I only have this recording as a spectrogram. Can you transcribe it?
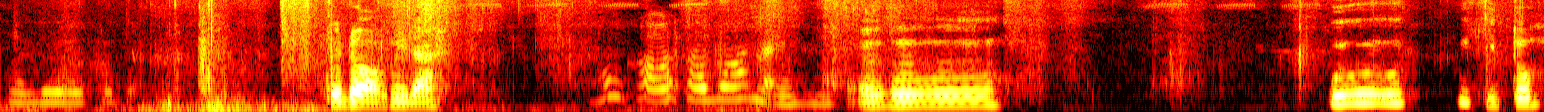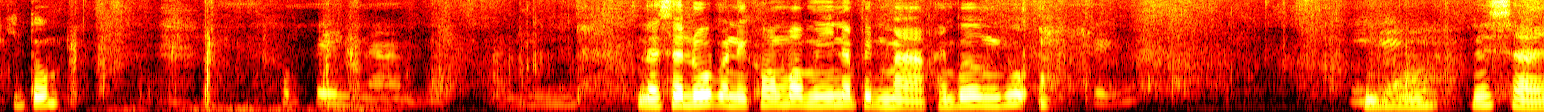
เขาเรื่อยก็จะตัวดอกนี่นะเขาเขาเขาว่าไหน เออ อุ้ยอุ้ยอุ้ยกี่ต้มกี่ต้ม เขาเป่งน้ำแบบอันนี้แล้วสรุปอันนี้ของบ่มีน่ะเป็นหมากให้เบิ่งอยู่นี่เด้เนาะนิสัย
